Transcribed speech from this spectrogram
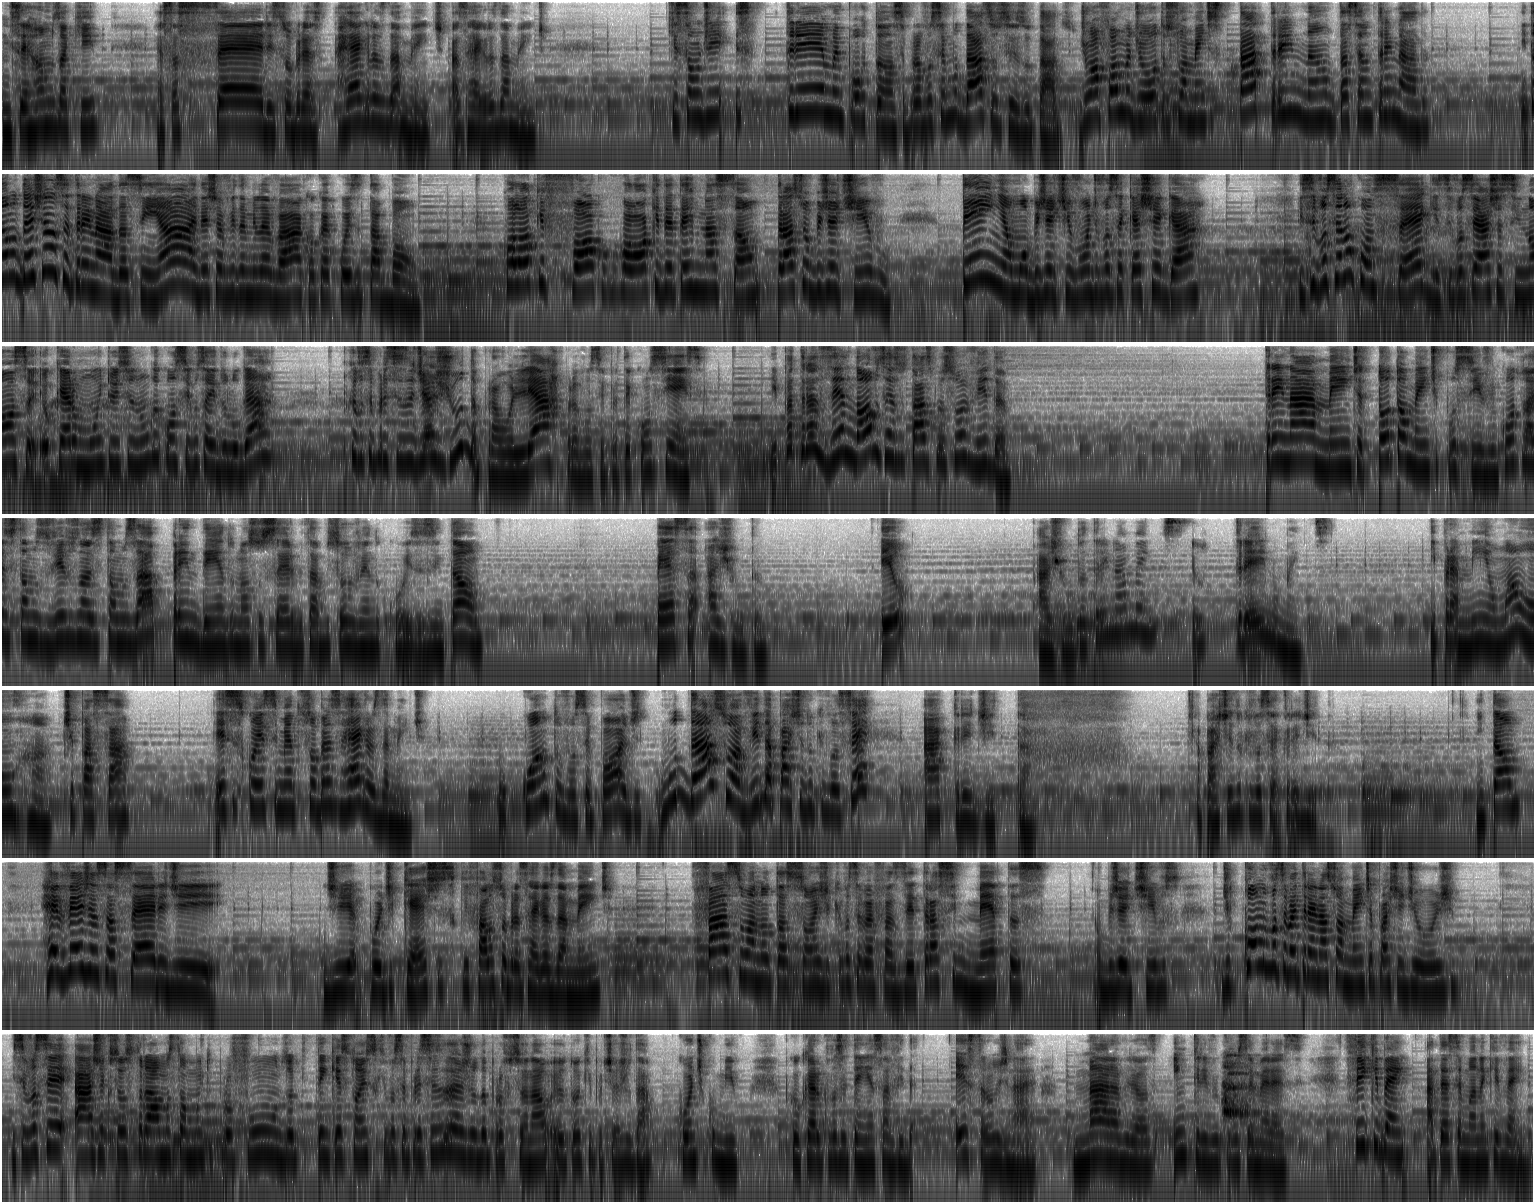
Encerramos aqui essa série sobre as regras da mente, as regras da mente, que são de extrema importância para você mudar seus resultados. De uma forma ou de outra, sua mente está treinando, está sendo treinada. Então não deixa ela ser treinada assim, ai, ah, deixa a vida me levar, qualquer coisa tá bom. Coloque foco, coloque determinação, trace um objetivo. Tenha um objetivo onde você quer chegar. E se você não consegue, se você acha assim, nossa, eu quero muito isso e nunca consigo sair do lugar, porque você precisa de ajuda para olhar para você, para ter consciência e para trazer novos resultados para sua vida. Treinar a mente é totalmente possível. Enquanto nós estamos vivos, nós estamos aprendendo, nosso cérebro está absorvendo coisas. Então, peça ajuda. Eu ajudo a treinar mentes. Eu treino mentes. E para mim é uma honra te passar esses conhecimentos sobre as regras da mente. O quanto você pode mudar sua vida a partir do que você acredita a partir do que você acredita. Então, reveja essa série de, de podcasts que falam sobre as regras da mente. Façam anotações de que você vai fazer, trace metas, objetivos de como você vai treinar sua mente a partir de hoje. E se você acha que seus traumas estão muito profundos ou que tem questões que você precisa de ajuda profissional, eu tô aqui para te ajudar. Conte comigo, porque eu quero que você tenha essa vida extraordinária, maravilhosa, incrível que você merece. Fique bem, até semana que vem.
